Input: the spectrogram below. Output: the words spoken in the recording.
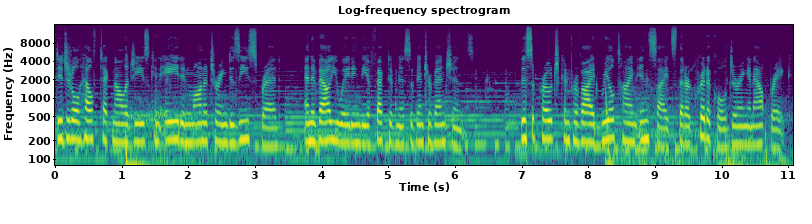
Digital health technologies can aid in monitoring disease spread and evaluating the effectiveness of interventions. This approach can provide real-time insights that are critical during an outbreak.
